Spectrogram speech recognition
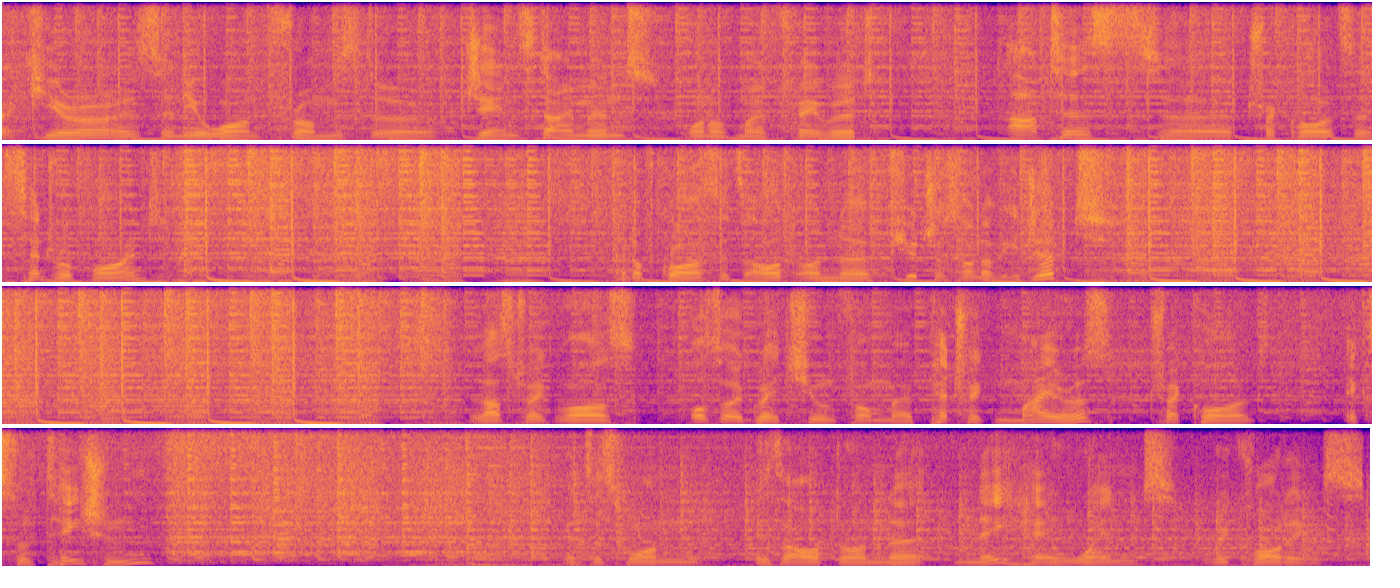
Track here is a new one from Mr. James Dymond, one of my favorite artists. Uh, track called uh, Centrepoint. And of course, it's out on uh, Future Sound of Egypt. Last track was also a great tune from Patrick Mayers, track called Exultation. And this one is out on Nehe Went Recordings.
